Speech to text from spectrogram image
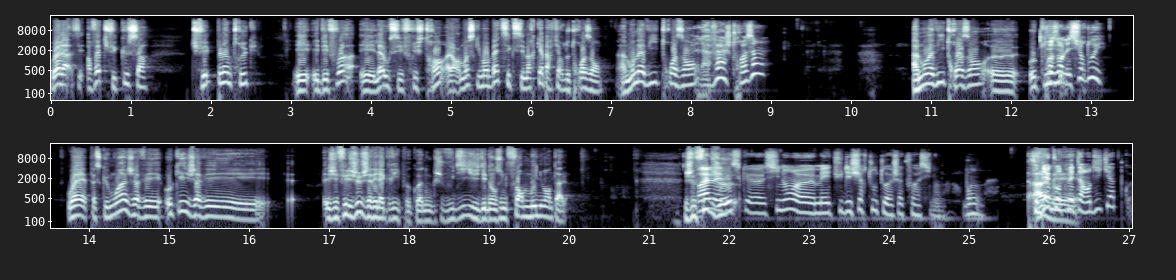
Voilà, en fait, tu fais que ça. Tu fais plein de trucs. Et, et des fois, et là où c'est frustrant, alors moi, ce qui m'embête, c'est que c'est marqué à partir de 3 ans. À mon avis, 3 ans. La vache, 3 ans. À mon avis, 3 ans, euh, ok. 3 ans les surdoués. Ouais, parce que moi, j'avais. Ok, j'avais. J'ai fait le jeu, j'avais la grippe, quoi. Donc je vous dis, j'étais dans une forme monumentale. Je fais Ouais, le mais jeu. parce que sinon, euh, mais tu déchires tout toi à chaque fois. Sinon, Alors, bon, faut Ah, bien qu'on te mette un handicap quoi.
